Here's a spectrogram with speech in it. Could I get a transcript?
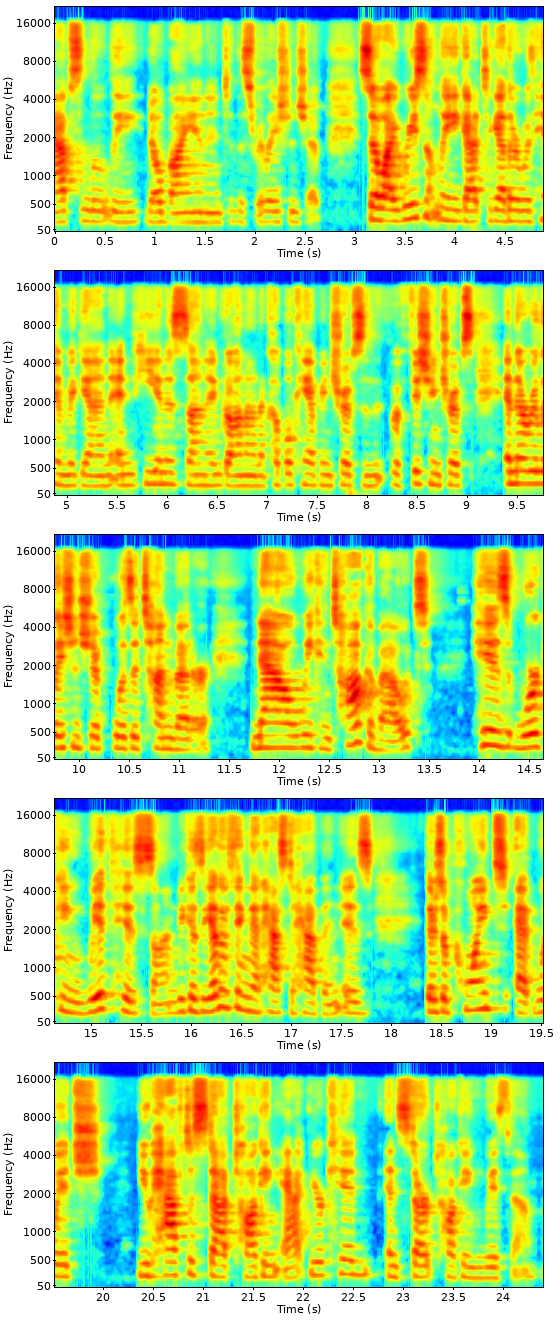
absolutely no buy in into this relationship. So I recently got together with him again, and he and his son had gone on a couple camping trips and uh, fishing trips, and their relationship was a ton better. Now we can talk about his working with his son because the other thing that has to happen is there's a point at which you have to stop talking at your kid and start talking with them.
